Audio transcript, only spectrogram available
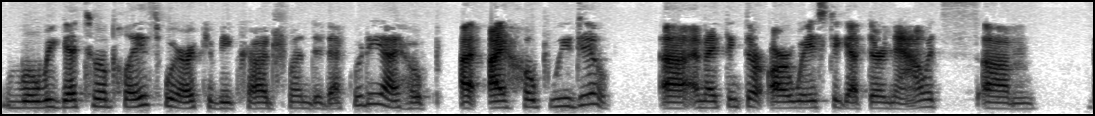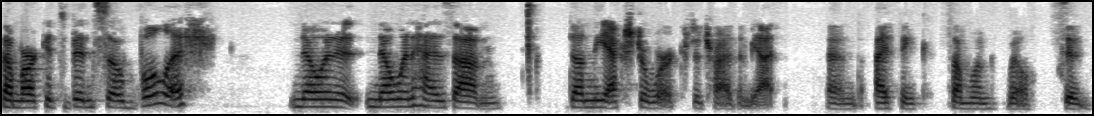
will we get to a place where it could be crowdfunded equity? I hope. I, I hope we do, uh, and I think there are ways to get there now. It's um, the market's been so bullish, no one no one has um, done the extra work to try them yet, and I think someone will soon.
